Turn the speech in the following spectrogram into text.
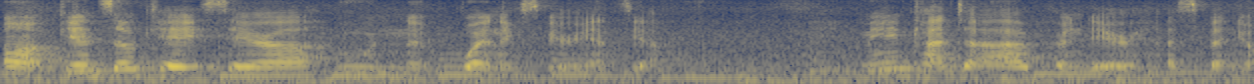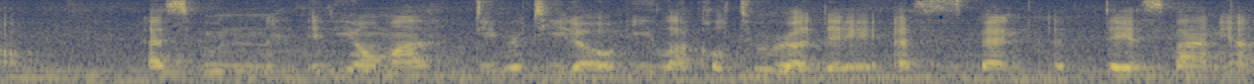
Uh, pienso que será una buena experiencia. Me encanta aprender español. Es un idioma divertido y la cultura de, España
